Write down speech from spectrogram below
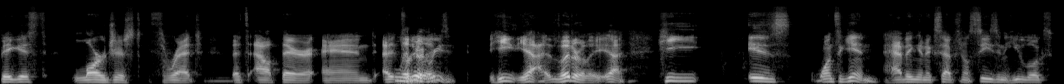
biggest, largest threat that's out there and uh, for good reason. He yeah, literally, yeah. He is once again having an exceptional season. He looks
